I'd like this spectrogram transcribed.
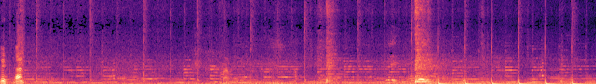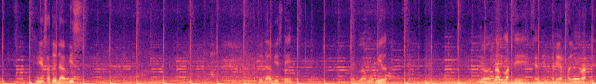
Ini yang satu udah habis. Satu udah habis nih. Ada dua mobil. Yo, taplas nih, set interior paling murah nih.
